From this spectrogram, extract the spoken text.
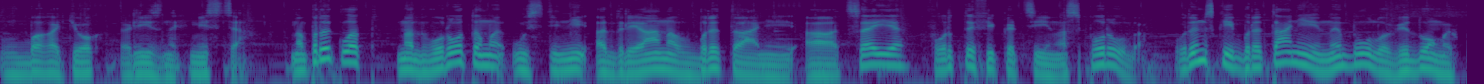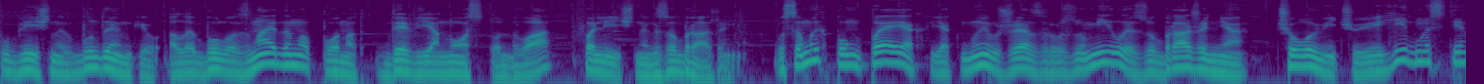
в багатьох різних місцях. Наприклад, над воротами у стіні Адріана в Британії, а це є фортифікаційна споруда. У Римській Британії не було відомих публічних будинків, але було знайдено понад 92 фалічних зображення. У самих Помпеях, як ми вже зрозуміли, зображення чоловічої гідності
